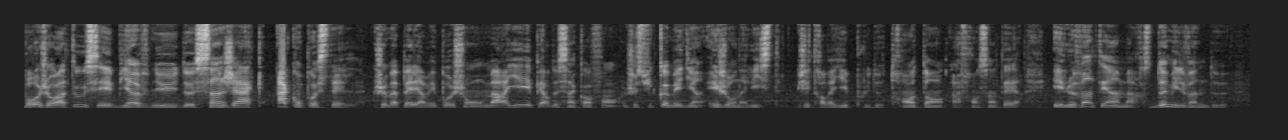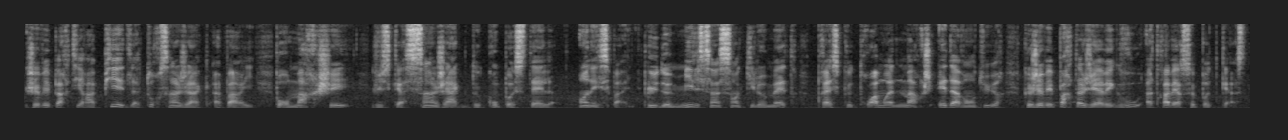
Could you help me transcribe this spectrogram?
Bonjour à tous et bienvenue de Saint-Jacques à Compostelle. Je m'appelle Hervé Pochon, marié et père de cinq enfants. Je suis comédien et journaliste. J'ai travaillé plus de 30 ans à France Inter et le 21 mars 2022, je vais partir à pied de la Tour Saint-Jacques à Paris pour marcher jusqu'à Saint-Jacques de Compostelle en Espagne. Plus de 1500 km, presque 3 mois de marche et d'aventure que je vais partager avec vous à travers ce podcast.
